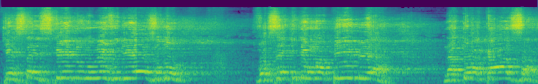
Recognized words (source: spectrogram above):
que está escrito no livro de Êxodo, você que tem uma Bíblia na tua casa,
